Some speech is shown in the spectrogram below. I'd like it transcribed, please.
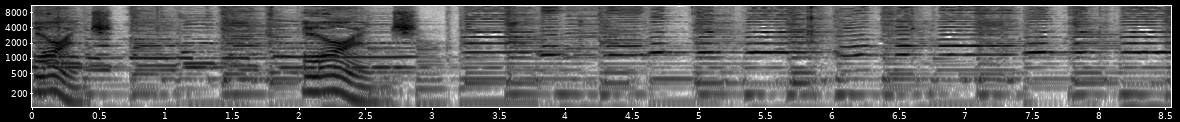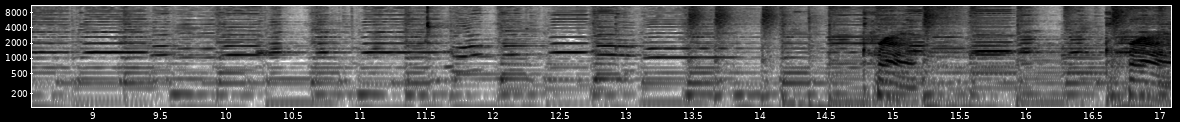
orange. Orange. Crab. Crab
